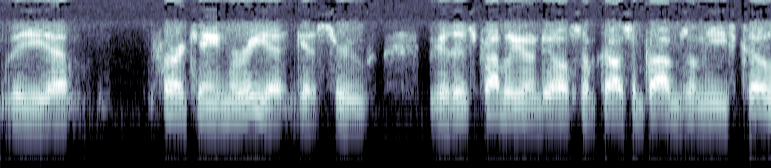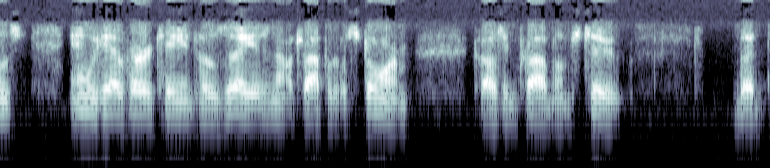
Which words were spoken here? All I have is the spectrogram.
the uh, Hurricane Maria gets through because it's probably going to also cause some problems on the East Coast. And we have Hurricane Jose, is now a tropical storm, causing problems too. But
